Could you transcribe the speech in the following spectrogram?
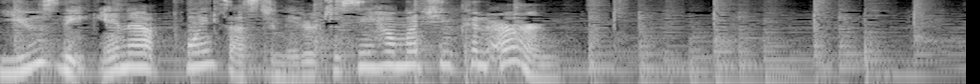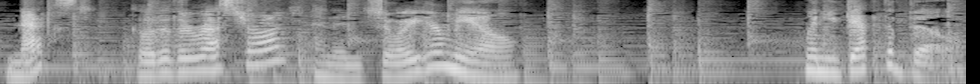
use the in-app points estimator to see how much you can earn. Next, go to the restaurant and enjoy your meal. When you get the bill,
